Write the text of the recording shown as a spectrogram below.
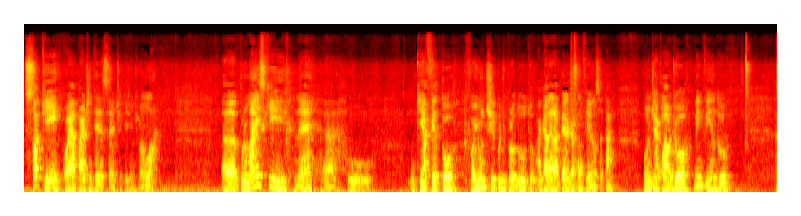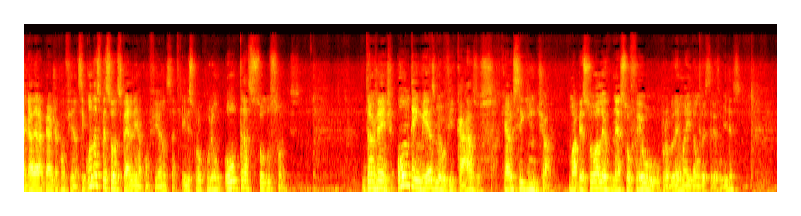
Só que, qual é a parte interessante aqui, gente? Vamos lá. Uh, por mais que né, uh, o, o que afetou foi um tipo de produto, a galera perde a confiança, tá? Bom dia, Cláudio. Bem-vindo. A galera perde a confiança. E quando as pessoas perdem a confiança, eles procuram outras soluções. Então, gente, ontem mesmo eu vi casos que era o seguinte, ó. Uma pessoa né, sofreu o problema aí da 1, 2, 3 milhas.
